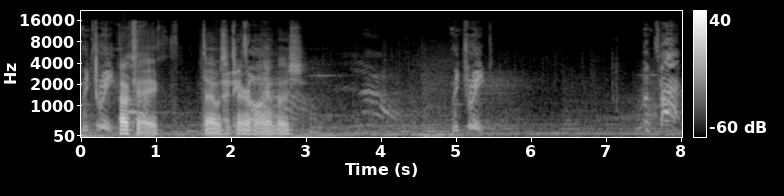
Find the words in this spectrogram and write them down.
Retreat! Okay. That was a terrible ambush. Retreat! Attack.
